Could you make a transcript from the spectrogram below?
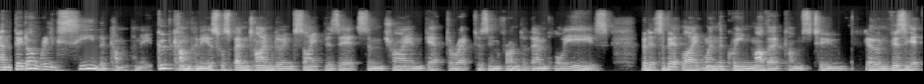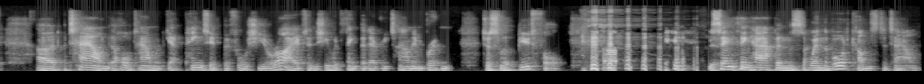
and they don't really see the company. Good companies will spend time doing site visits and try and get directors in front of employees. But it's a bit like when the Queen Mother comes to go and visit uh, a town, the whole town would get painted before she arrived, and she would think that every town in Britain just looked beautiful. Uh, the same thing happens when the board comes to town.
